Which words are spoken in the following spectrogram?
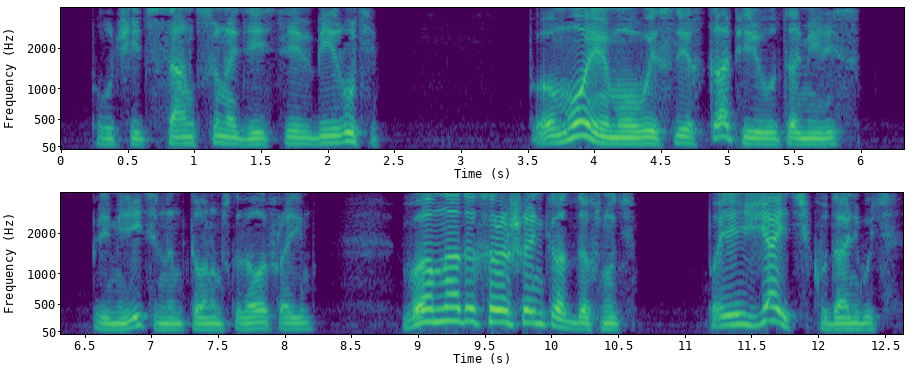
— получить санкцию на действие в Бейруте. По-моему, вы слегка переутомились, — примирительным тоном сказал Эфраим. Вам надо хорошенько отдохнуть. Поезжайте куда-нибудь.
